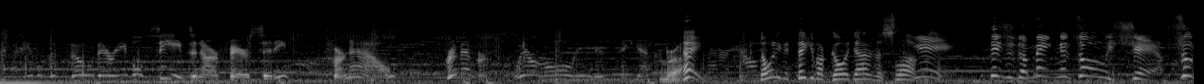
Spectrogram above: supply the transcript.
been able to sow their evil seeds in our fair city. For now, remember, we're all in this together. Bro. Hey, don't even think about going down to the slums. Yeah, this is a maintenance-only shaft, so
